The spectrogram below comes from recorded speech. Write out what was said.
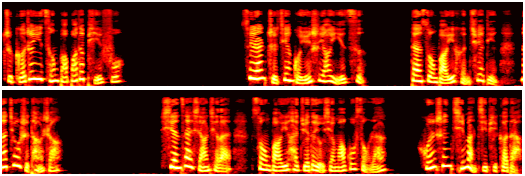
只隔着一层薄薄的皮肤。虽然只见过云石瑶一次。但宋宝仪很确定，那就是烫伤。现在想起来，宋宝仪还觉得有些毛骨悚然，浑身起满鸡皮疙瘩。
